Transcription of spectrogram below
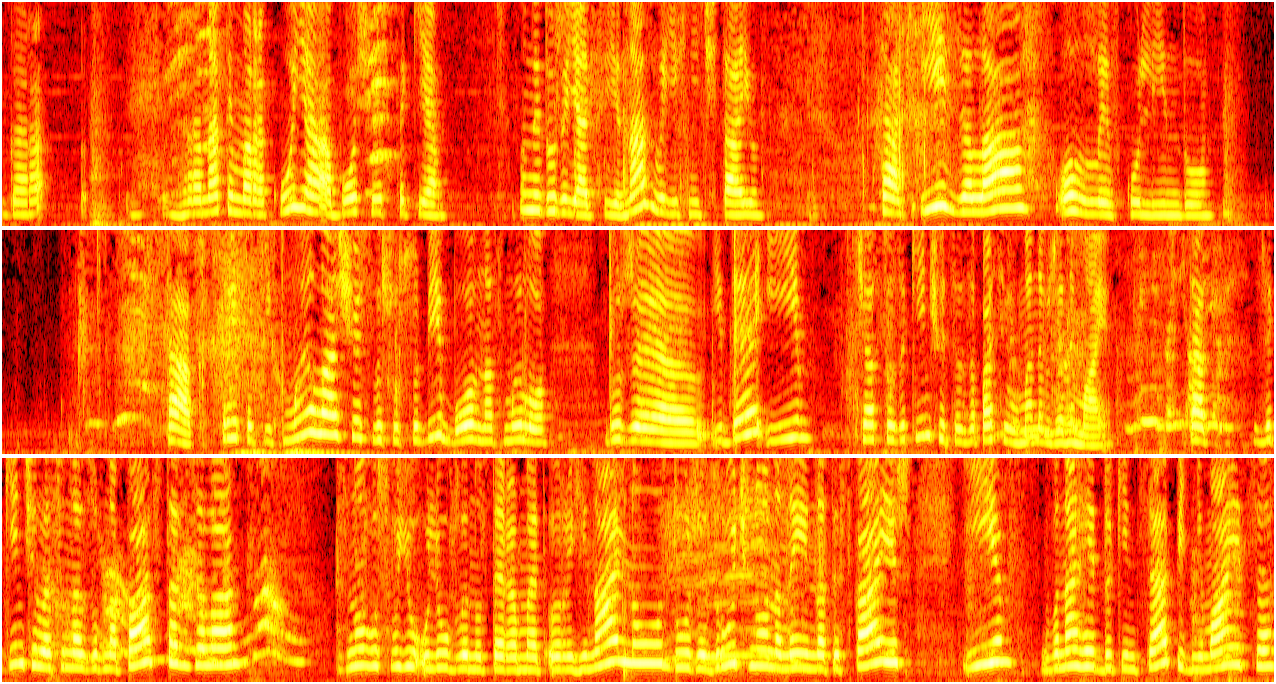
гара... гранати маракуя або щось таке. Ну, не дуже я ці назви їхні читаю. Так, і взяла оливку Лінду. Так, три таких мила. Щось лишу собі, бо в нас мило дуже іде і часто закінчується. Запасів у мене вже немає. Так, закінчилась у нас зубна паста взяла. Знову свою улюблену терамет оригінальну. Дуже зручно, на неї натискаєш. І вона геть до кінця піднімається,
